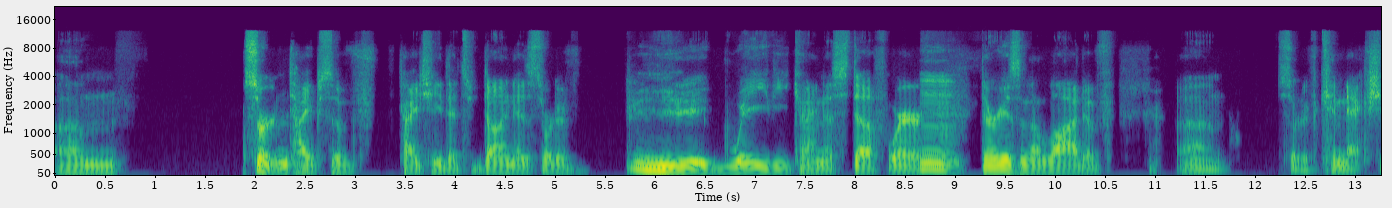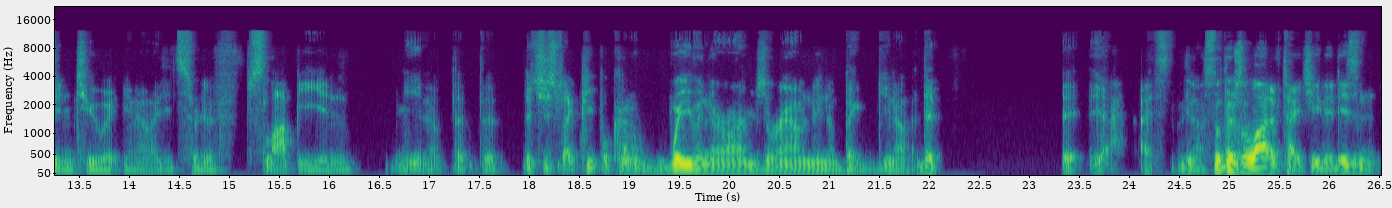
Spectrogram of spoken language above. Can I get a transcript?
um certain types of tai chi that's done as sort of big wavy kind of stuff where Mm, there isn't a lot of um, sort of connection to it. You know, it's sort of sloppy and you know that the it's just like people kind of waving their arms around in a big you know that yeah I, you know so there's a lot of tai chi that isn't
